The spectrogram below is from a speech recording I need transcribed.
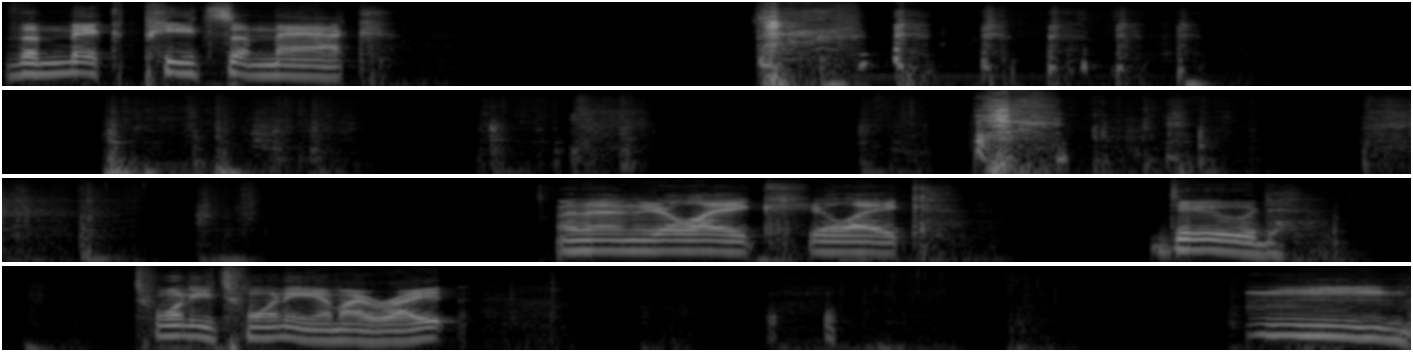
the Mick Pizza Mac. and then you're like, you're like, dude, 2020, am I right? Mmm.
